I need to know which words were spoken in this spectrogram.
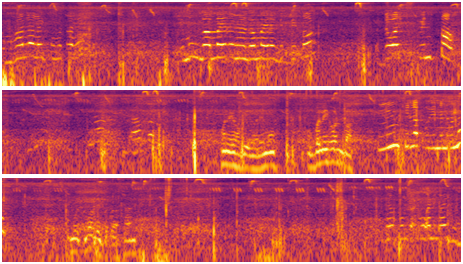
Kamahala lang po matahe. Imong gamay ra nga gamay ra dito. Dual spinto. Dapat. Ano yung hagi mo? Ubalihon ba? Hmm, sila po yun ano. Mo mo ni patasan. Dapat kakuan ba yun?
